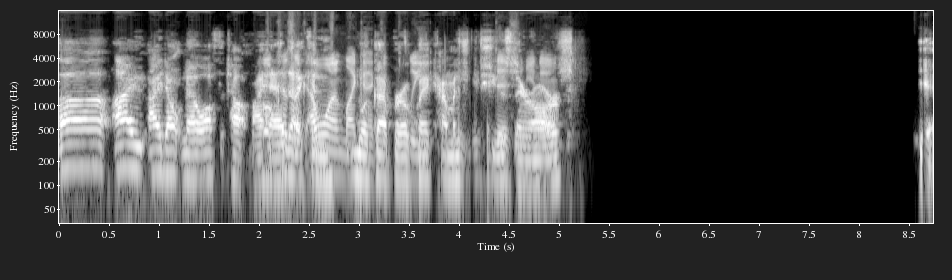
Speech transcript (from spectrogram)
Uh, I I don't know off the top of my Well, head. like, I can want, like, look up real quick how many issues there you know? are. Yeah,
